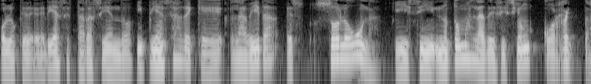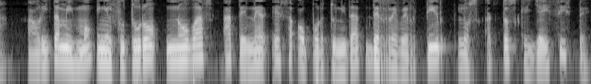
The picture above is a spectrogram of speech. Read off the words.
o lo que deberías estar haciendo y piensas de que la vida es solo una y si no tomas la decisión correcta ahorita mismo, en el futuro no vas a tener esa oportunidad de revertir los actos que ya hiciste.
